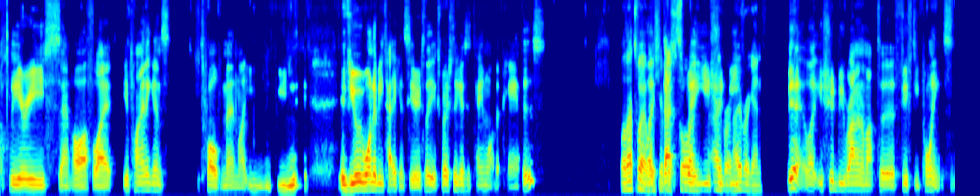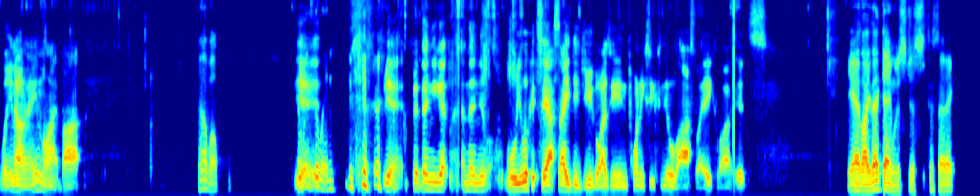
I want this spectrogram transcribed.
Cleary sent off, like you're playing against twelve men. Like you, you, if you want to be taken seriously, especially against a team like the Panthers, Well, that's where we should that's be where you should over and over again. yeah, like you should be running them up to fifty points. You know what I mean? Like, but Oh well, yeah, the win. yeah. But then you get, and then you, well, you look at South. They did you guys in twenty six 0 last week. Like it's yeah, like that game was just pathetic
